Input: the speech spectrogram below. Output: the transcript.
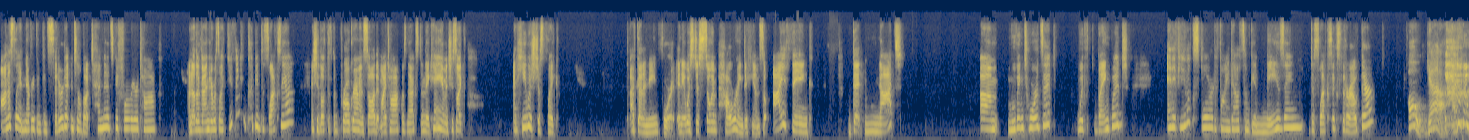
honestly, I'd never even considered it until about 10 minutes before your talk another vendor was like, Do you think it could be dyslexia? And she looked at the program and saw that my talk was next and they came and she's like, and he was just like, I've got a name for it. And it was just so empowering to him. So I think that not um, moving towards it with language, and if you explore to find out some of the amazing dyslexics that are out there, Oh yeah, I,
